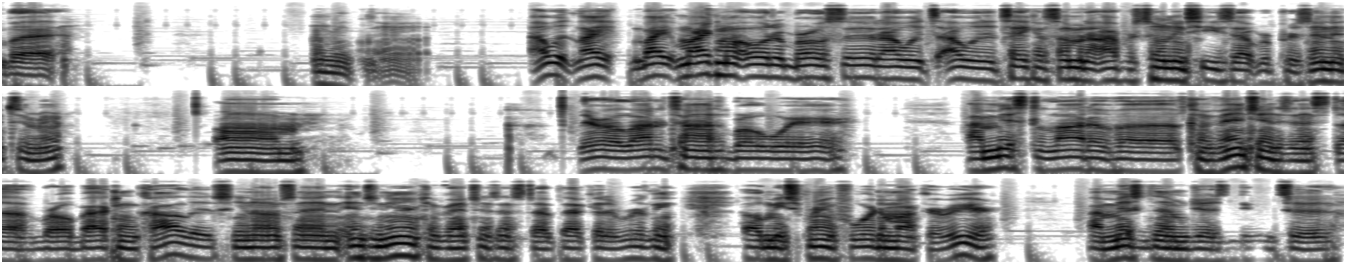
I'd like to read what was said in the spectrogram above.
but I mean, uh, I would like like like my older bro said, I would I would have taken some of the opportunities that were presented to me. Um, there are a lot of times, bro, where I missed a lot of uh, conventions and stuff, bro, back in college. You know what I'm saying? Engineering conventions and stuff that could have really helped me spring forward in my career. I missed them just due to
